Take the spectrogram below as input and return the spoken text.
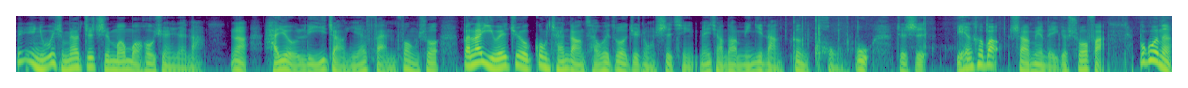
诶，你为什么要支持某某候选人啊？那还有里长也反讽说，本来以为只有共产党才会做这种事情，没想到民进党更恐怖。这是联合报上面的一个说法。不过呢，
